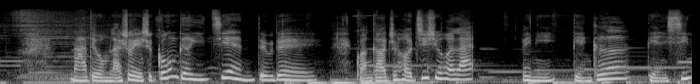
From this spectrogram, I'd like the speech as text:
那对我们来说也是功德一件，对不对？广告之后继续回来，为你点歌点心。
